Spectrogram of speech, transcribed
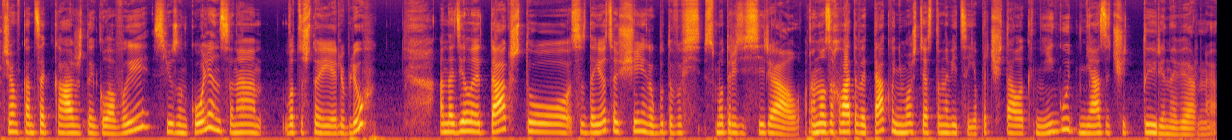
причем в конце каждой главы Сьюзен Коллинс, она вот за что я люблю, она делает так, что создается ощущение, как будто вы смотрите сериал. Оно захватывает так, вы не можете остановиться. Я прочитала книгу дня за четыре, наверное,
